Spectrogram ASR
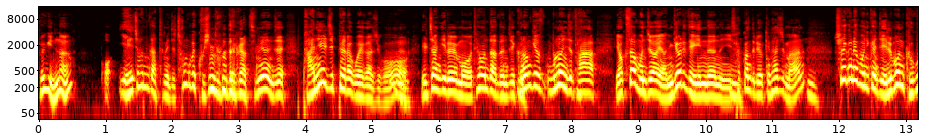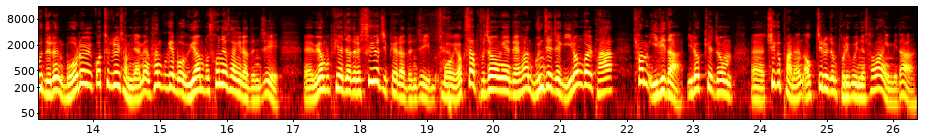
적이 있나요? 어, 예전 같으면 이제 1990년대 같으면 이제 반일 집회라고 해가지고 음. 일장기를 뭐 태운다든지 그런 게 물론 이제 다 역사 문제와 연결이 돼 있는 이 음. 사건들이었긴 하지만 음. 최근에 보니까 이제 일본 극우들은 뭐를 꼬투리를 잡냐면 한국의 뭐 위안부 소녀상이라든지 예, 위안부 피해자들의 수요 집회라든지 뭐 역사 부정에 대한 문제 제기 이런 걸 다 혐일이다 이렇게 좀 취급하는 억지를 좀 부리고 있는 상황입니다.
